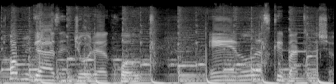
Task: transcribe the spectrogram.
Hope you guys enjoy that quote. And let's get back to the show.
